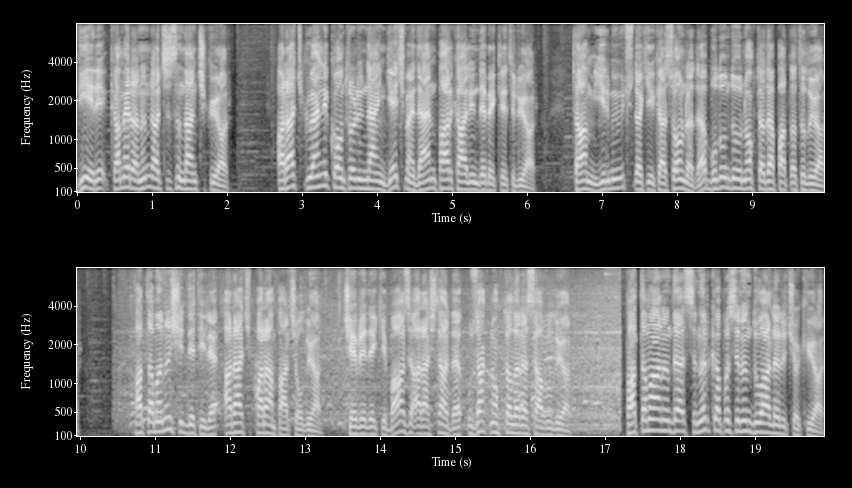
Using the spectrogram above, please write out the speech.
diğeri kameranın açısından çıkıyor. Araç güvenlik kontrolünden geçmeden park halinde bekletiliyor. Tam 23 dakika sonra da bulunduğu noktada patlatılıyor. Patlamanın şiddetiyle araç paramparça oluyor. Çevredeki bazı araçlar da uzak noktalara savruluyor. Patlama anında sınır kapısının duvarları çöküyor.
